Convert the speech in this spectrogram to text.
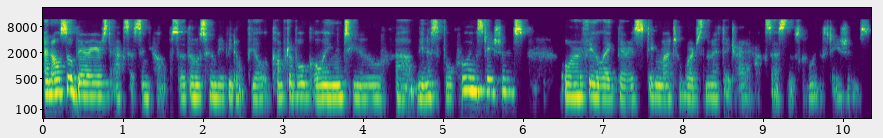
and also barriers to accessing help. So those who maybe don't feel comfortable going to uh, municipal cooling stations or feel like there is stigma towards them if they try to access those cooling stations.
